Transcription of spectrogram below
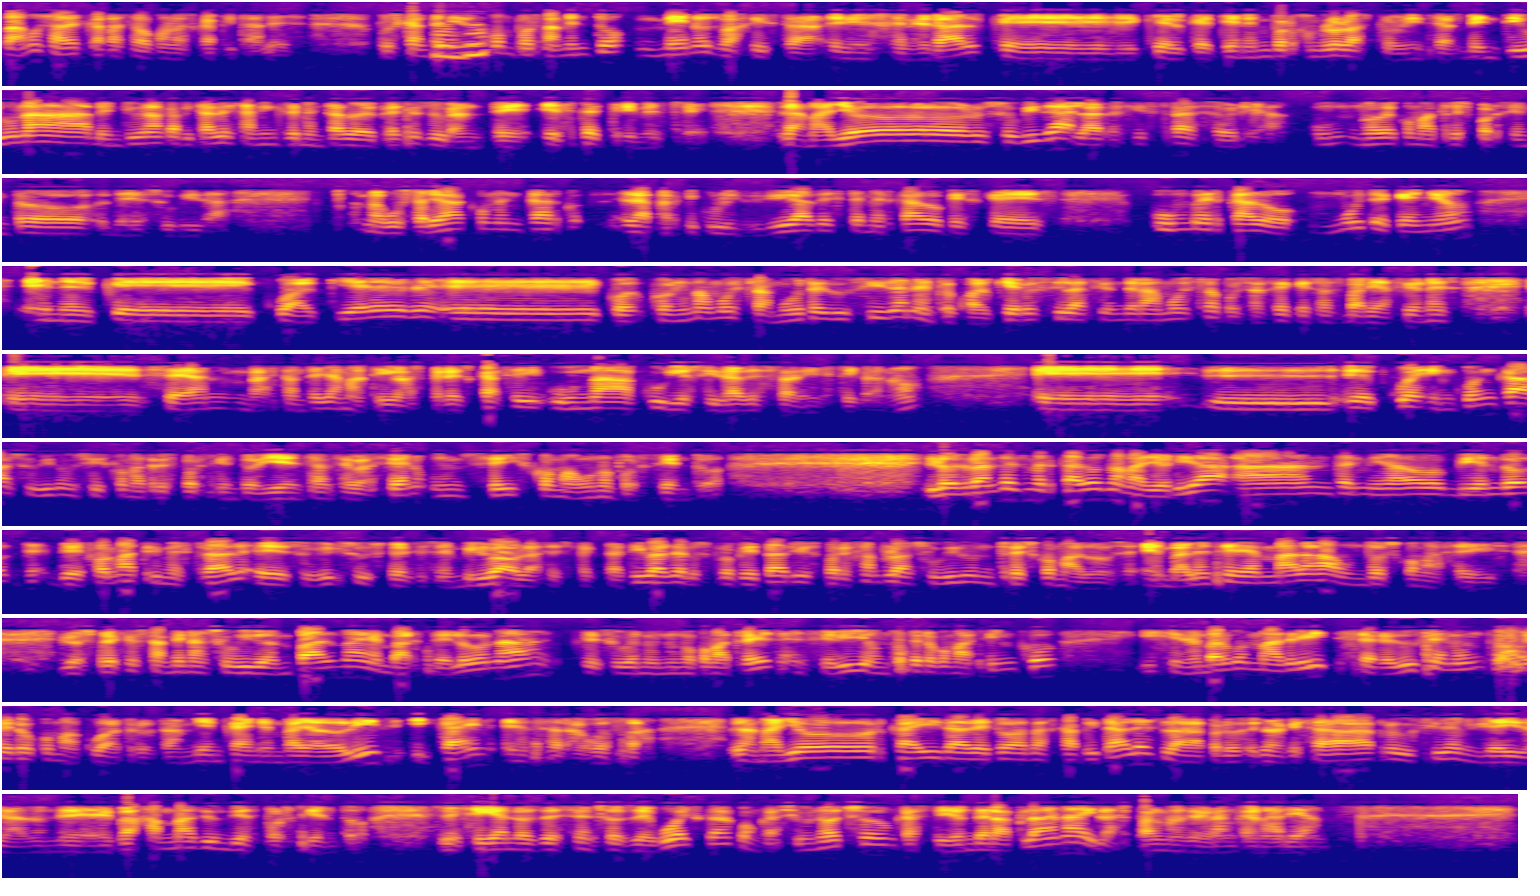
Vamos a ver qué ha pasado con las capitales. Pues que han tenido un comportamiento menos bajista en general que, el que tienen, por ejemplo, las provincias. 21, 21 capitales han incrementado de precios durante este trimestre. La mayor subida la registra Soria, un 9,3% de subida. Me gustaría comentar la particularidad de este mercado, que es que es un mercado muy pequeño en el que cualquier, eh, con, una muestra muy reducida, en el que cualquier oscilación de la muestra pues hace que esas variaciones eh, sean bastante llamativas, pero es casi una curiosidad estadística, ¿no? Eh, en Cuenca ha subido un 6,3% y en San Sebastián un 6,1%. Los grandes mercados, la mayoría han terminado viendo de, forma trimestral eh, subir sus precios. En Bilbao, las expectativas de los propietarios, por ejemplo, han subido un 3,2. En Valencia y en Málaga, un 2,6. Los precios también han subido en Palma, en Barcelona, que suben un 1,3, en Sevilla un 0,5 y, sin embargo, en Madrid se reducen un 0,4. También caen en Valladolid y caen en Zaragoza. La mayor caída de todas las capitales, la, la que se ha producido en Lleida, donde bajan más de un 10%. Le siguen los descensos de Huesca, con casi un 8, en Castellón de la Plana y Las Palmas de Gran Canaria.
